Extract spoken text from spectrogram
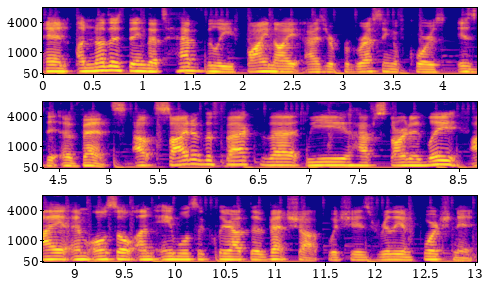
And another thing that's heavily finite as you're progressing, of course, is the events. Outside of the fact that we have started late, I am also unable to clear out the event shop, which is really unfortunate.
